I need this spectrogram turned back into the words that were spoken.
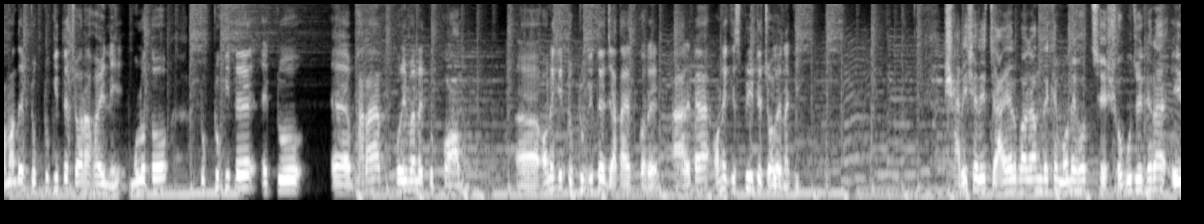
আমাদের টুকটুকিতে চড়া হয়নি, মূলত টুকটুকিতে একটু ভাড়ার পরিমাণ একটু কম। আহ, অনেকেই টুকটুকিতে যাতায়াত করে আর এটা অনেক স্পিডে চলে নাকি? সারি সারি চায়ের বাগান দেখে মনে হচ্ছে সবুজে ঘেরা এই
